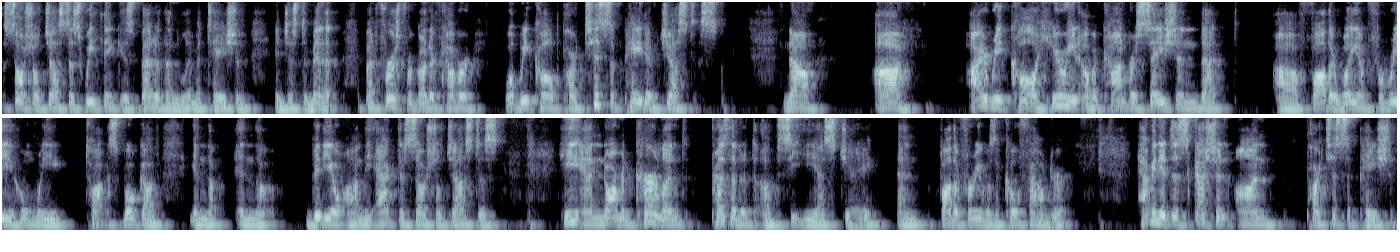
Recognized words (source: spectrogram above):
social justice we think is better than limitation in just a minute. But first, we're going to cover what we call participative justice. Now, uh, I recall hearing of a conversation that uh, Father William Ferree, whom we talk, spoke of in the in the video on the act of social justice, he and Norman Kurland, president of CESJ, and Father Ferree was a co-founder, having a discussion on participation.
